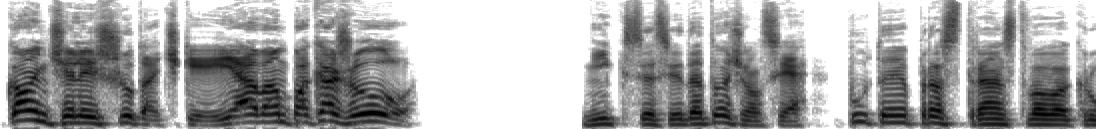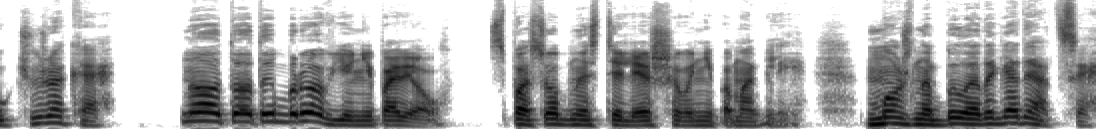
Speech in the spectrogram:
кончились шуточки, я вам покажу!» Ник сосредоточился, путая пространство вокруг чужака. Но тот и бровью не повел. Способности Лешего не помогли. Можно было догадаться,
